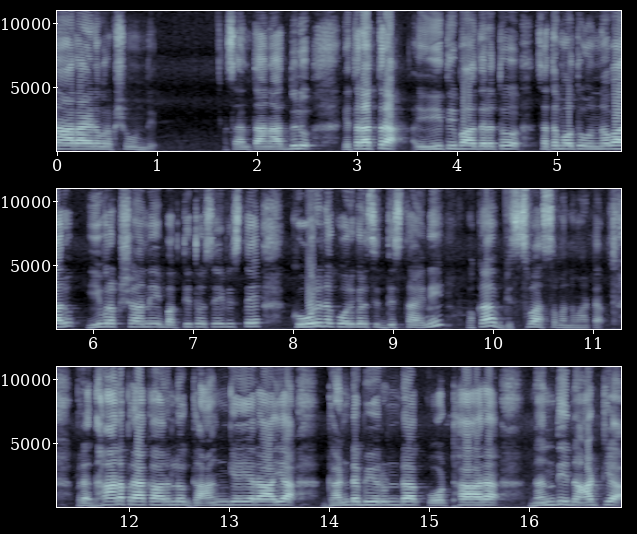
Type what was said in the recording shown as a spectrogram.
నారాయణ వృక్షం ఉంది. సంతానార్థులు ఇతరత్ర ఈతి బాధలతో సతమవుతూ ఉన్నవారు ఈ వృక్షాన్ని భక్తితో సేవిస్తే కోరిన కోరికలు సిద్ధిస్తాయని ఒక విశ్వాసం అన్నమాట. ప్రధాన ప్రాకారంలో గాంగేయరాయ గండబేరుండ కోఠార నంది నాట్య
